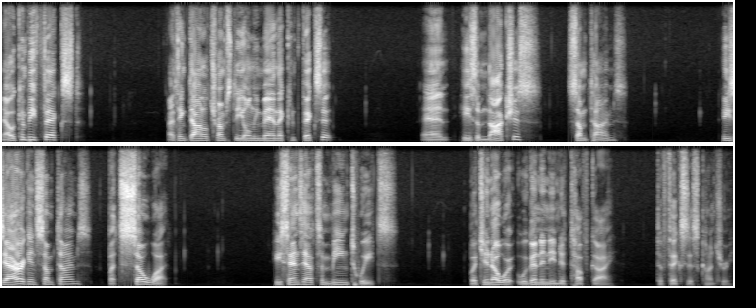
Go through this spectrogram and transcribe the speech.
Now, it can be fixed. I think Donald Trump's the only man that can fix it. And he's obnoxious sometimes. He's arrogant sometimes, but so what? He sends out some mean tweets. But you know, we're, we're going to need a tough guy to fix this country.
